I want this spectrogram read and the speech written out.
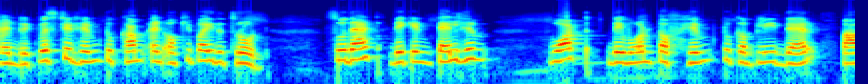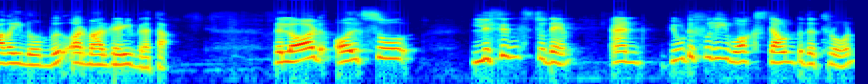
and requested him to come and occupy the throne so that they can tell him what they want of him to complete their Pavai Nombu or Margazhi Vrata. The Lord also listens to them and beautifully walks down to the throne,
